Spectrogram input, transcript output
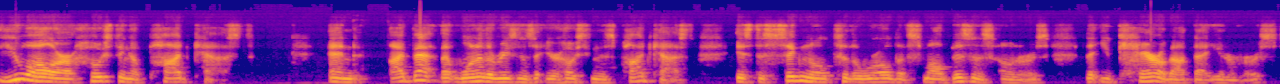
you all are hosting a podcast, and I bet that one of the reasons that you're hosting this podcast is to signal to the world of small business owners that you care about that universe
